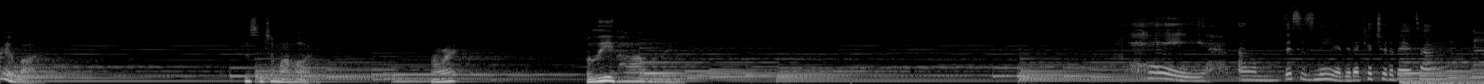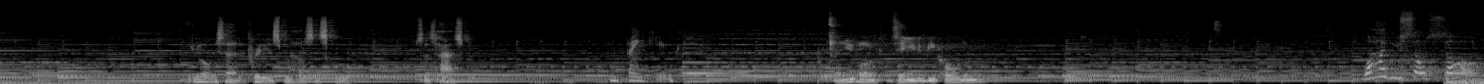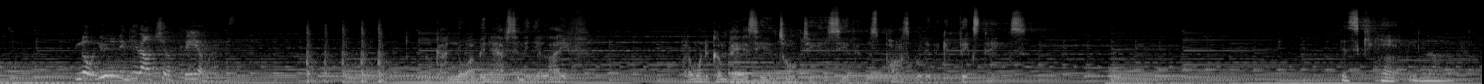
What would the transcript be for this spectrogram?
worry about it. Listen to my heart. All right? Believe how I believe. Hey, um, this is Nina. Did I catch you at a bad time? You always had the prettiest smile since school, since high school. Thank you. Are you going to continue to be cold to me? Why are you so soft? You know, you need to get out your feelings. Look, I know I've been absent in your life, but I want to come past here and talk to you to see if it was possible that we could fix things. This can't be love.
